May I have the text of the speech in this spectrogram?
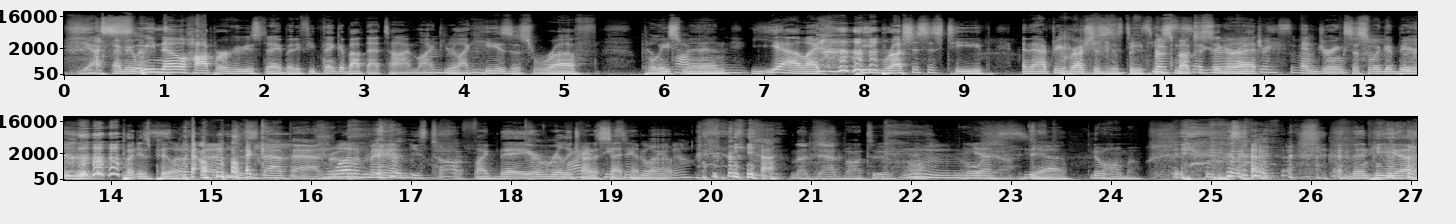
yes. I mean, we know Hopper who he is today, but if you think about that time, like you're like he's this rough Pill policeman. popping. Yeah, like he brushes his teeth, and after he brushes his teeth, Smokes he a smokes a cigarette, cigarette, drinks and drinks a swig of beer to put his pill So down. He's Like, just that bad, bro. What a man. He's tough. like they are really Why trying to he set single, him you up. know? yeah, And that dad bod too. Oh, Mm, oh, yes. yeah. yeah. No homo. and then he uh,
